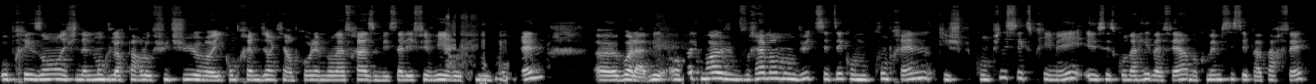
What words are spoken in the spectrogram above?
au présent et finalement que je leur parle au futur. ils comprennent bien qu'il y a un problème dans la phrase, mais ça les fait rire qu'ils nous comprennent. Euh, voilà, mais en fait, moi, vraiment, mon but, c'était qu'on nous comprenne, qu'on puisse s'exprimer, et c'est ce qu'on arrive à faire. Donc, même si c'est pas parfait,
